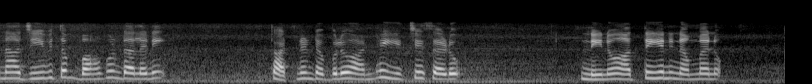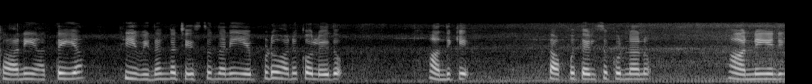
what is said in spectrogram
నా జీవితం బాగుండాలని కట్నం డబ్బులు అన్నయ్య ఇచ్చేశాడు. నేను అత్తయ్యని నమ్మాను. కానీ అత్తయ్య ఈ విధంగా చేస్తుందని ఎప్పుడూ అనుకోలేదు. అందుకే తప్పు తెలుసుకున్నాను. అన్నయ్యని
